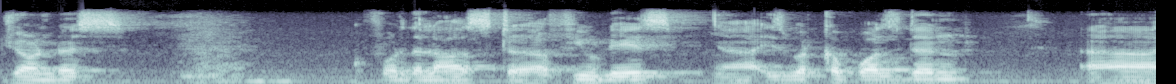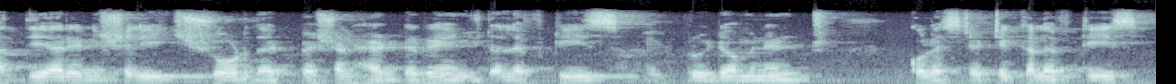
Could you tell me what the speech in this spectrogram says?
jaundice for the last few days. His workup was done. There initially showed that patient had deranged LFTs, predominant cholestatic LFTs,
